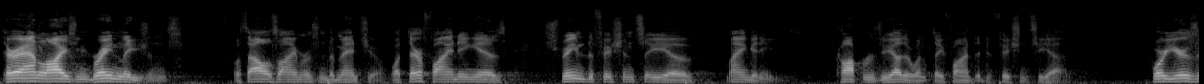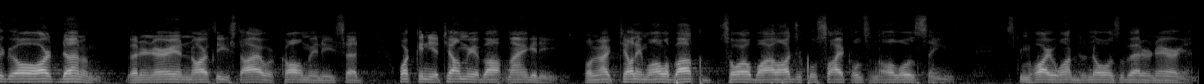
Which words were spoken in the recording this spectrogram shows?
They're analyzing brain lesions with Alzheimer's and dementia. What they're finding is extreme deficiency of manganese. Copper is the other one they find the deficiency of. Four years ago, Art Dunham, veterinarian in northeast Iowa, called me and he said, What can you tell me about manganese? Me I could tell him all about the soil biological cycles and all those things. Asked him why he wanted to know as a veterinarian.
